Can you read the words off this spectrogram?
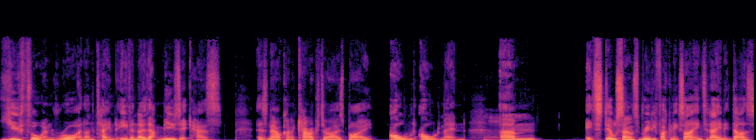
youthful and raw and untamed, even though that music has is now kind of characterized by old old men. Um, it still sounds really fucking exciting today, and it does.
